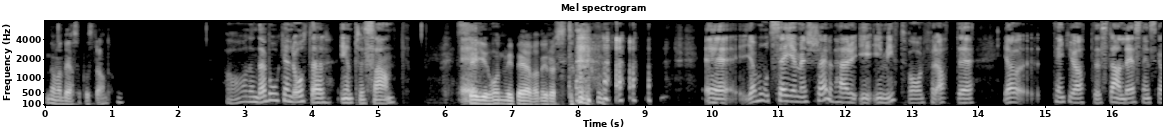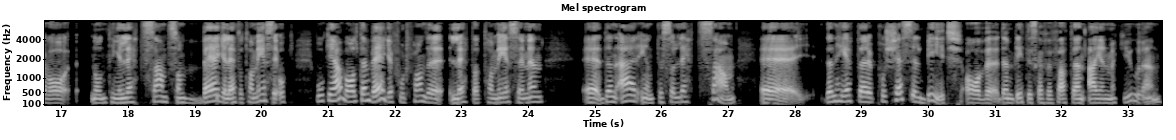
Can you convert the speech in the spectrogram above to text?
när man läser på stranden. Ja, den där boken låter intressant. Säger hon med bävan i rösten. Eh, jag motsäger mig själv här i, i mitt val för att eh, jag tänker ju att strandläsning ska vara någonting lättsamt som väger lätt att ta med sig och boken jag har valt den väger fortfarande lätt att ta med sig men eh, den är inte så lättsam. Eh, den heter På Chesil Beach av den brittiska författaren Ian McEwan.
